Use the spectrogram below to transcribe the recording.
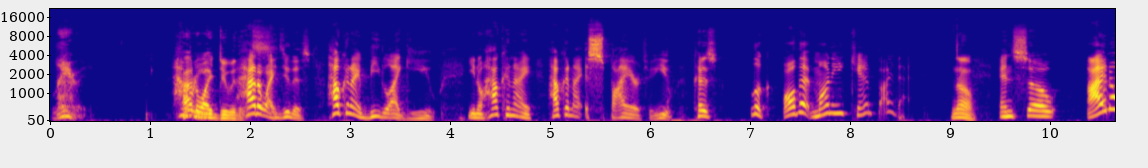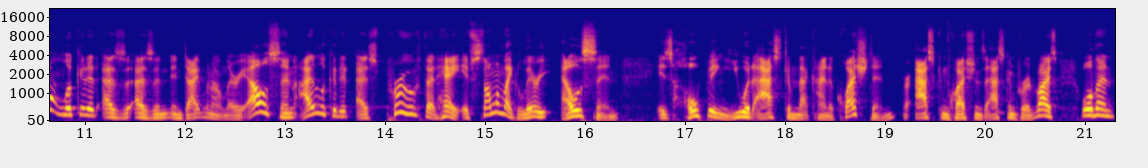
Larry. How are do I do this? How do? I do this? How can I be like you? You know, how can I how can I aspire to you? Because look, all that money can't buy that. no And so I don't look at it as as an indictment on Larry Ellison. I look at it as proof that hey, if someone like Larry Ellison is hoping you would ask him that kind of question or ask him questions, ask him for advice, well then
